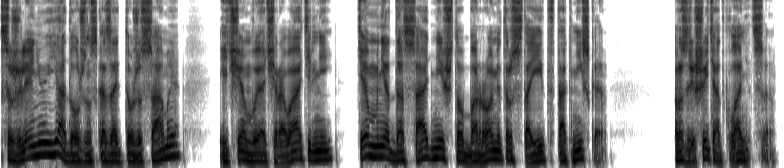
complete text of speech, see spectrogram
К сожалению, я должен сказать то же самое — и чем вы очаровательней, тем мне досадней, что барометр стоит так низко. Разрешите откланяться.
